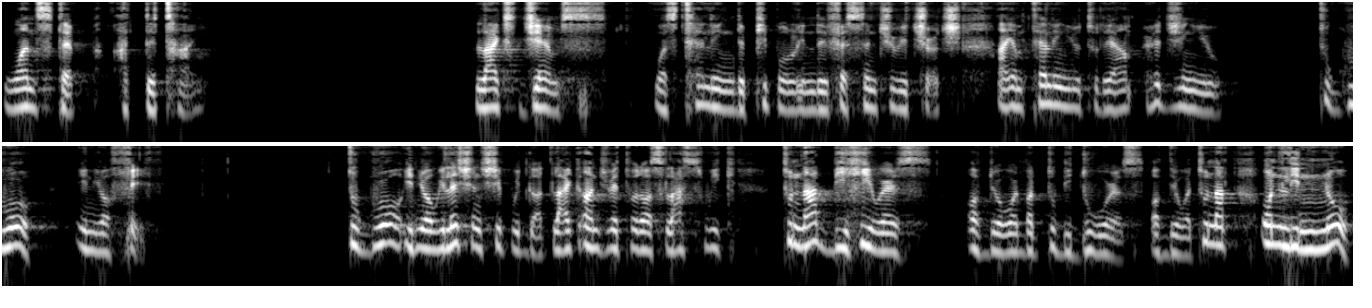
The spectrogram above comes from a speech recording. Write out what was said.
one step at a time. Like James was telling the people in the first century church, I am telling you today, I'm urging you to grow in your faith, to grow in your relationship with God, like Andre told us last week, to not be hearers of the word, but to be doers of the word, to not only know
